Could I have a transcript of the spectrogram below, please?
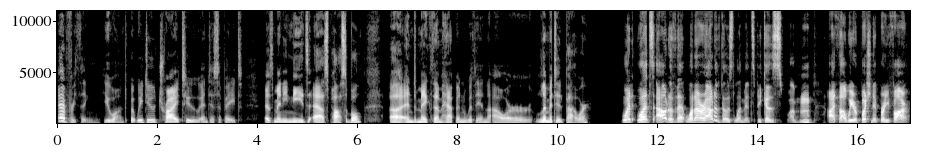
everything you want, but we do try to anticipate as many needs as possible uh, and make them happen within our limited power. What what's out of that? What are out of those limits? Because um, I thought we were pushing it pretty far.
